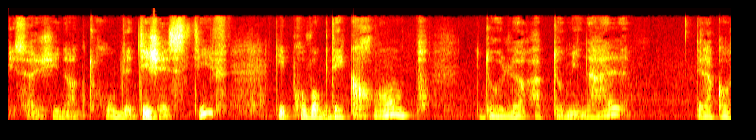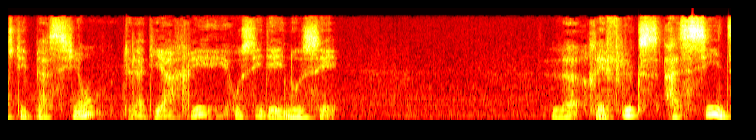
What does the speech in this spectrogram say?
Il s'agit d'un trouble digestif qui provoque des crampes, des douleurs abdominales, de la constipation, de la diarrhée et aussi des nausées. Le reflux acide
